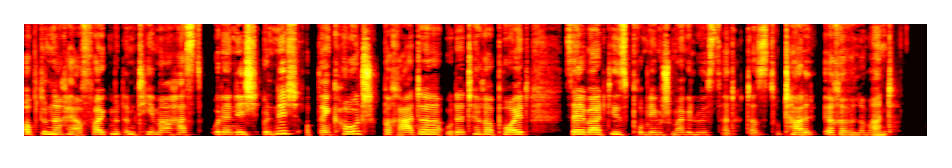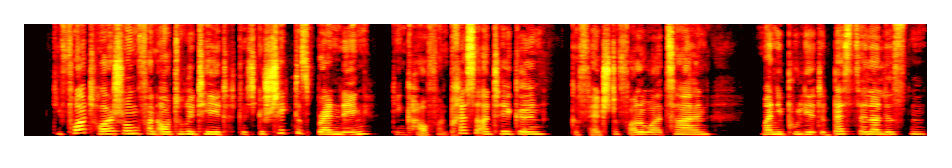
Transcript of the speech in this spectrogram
ob du nachher Erfolg mit dem Thema hast oder nicht. Und nicht, ob dein Coach, Berater oder Therapeut selber dieses Problem schon mal gelöst hat. Das ist total irrelevant. Die Vortäuschung von Autorität durch geschicktes Branding, den Kauf von Presseartikeln, gefälschte Followerzahlen, manipulierte Bestsellerlisten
